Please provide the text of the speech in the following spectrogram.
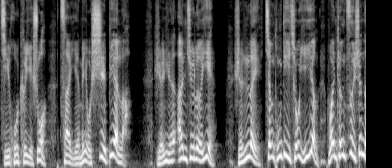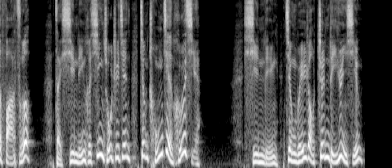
几乎可以说再也没有事变了。人人安居乐业，人类将同地球一样完成自身的法则，在心灵和星球之间将重建和谐，心灵将围绕真理运行，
